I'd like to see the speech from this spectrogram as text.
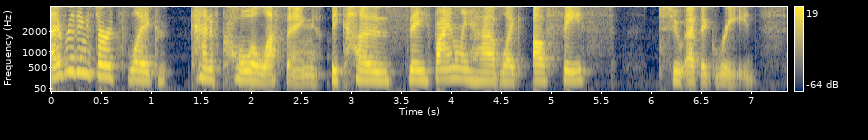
everything starts like kind of coalescing because they finally have like a face to epic reads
